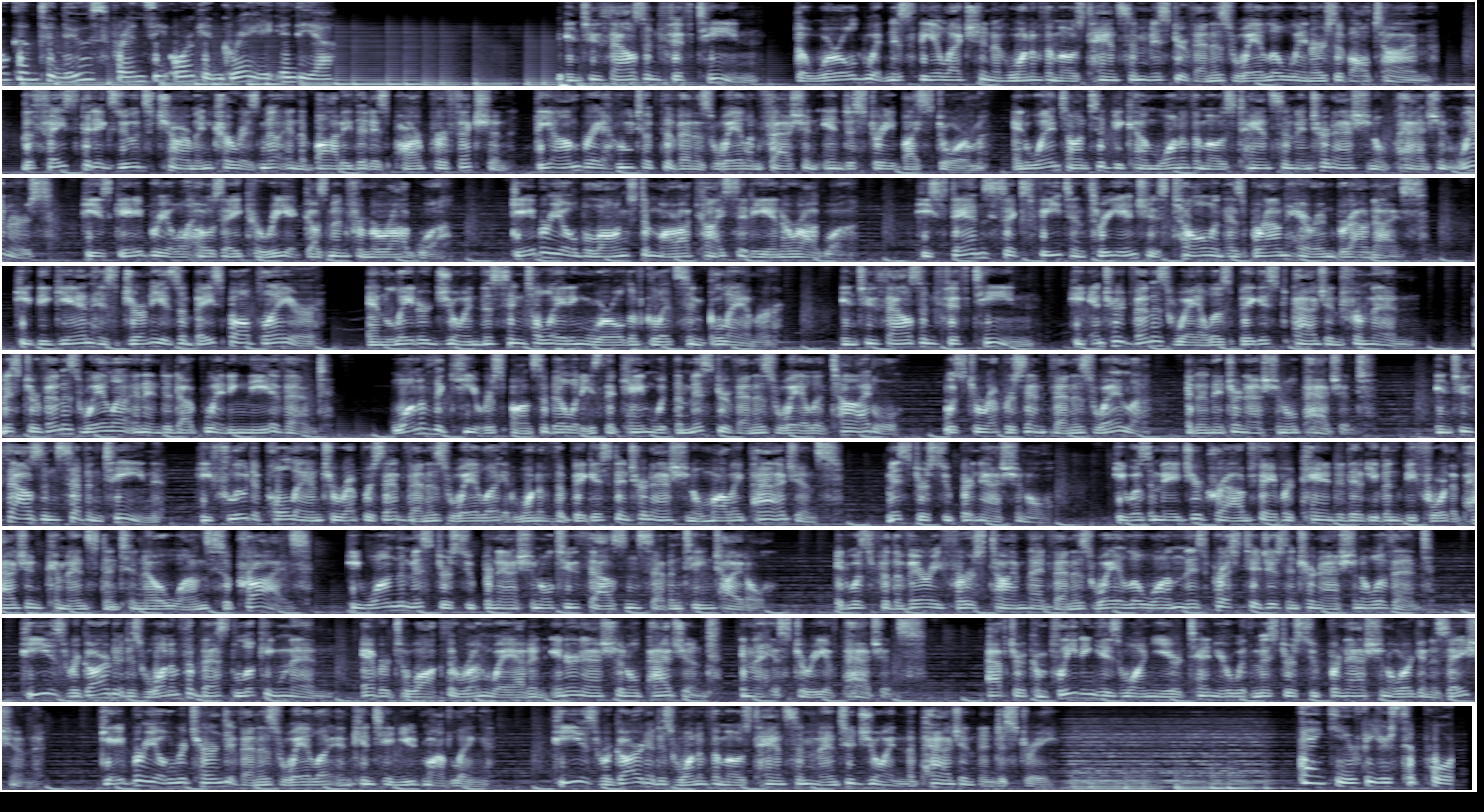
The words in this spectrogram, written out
Welcome to News Frenzy Organ Grey, India. In 2015, the world witnessed the election of one of the most handsome Mr. Venezuela winners of all time. The face that exudes charm and charisma and the body that is par perfection. The hombre who took the Venezuelan fashion industry by storm and went on to become one of the most handsome international pageant winners. He is Gabriel Jose Correa Guzman from Aragua. Gabriel belongs to Maracay City in Aragua. He stands 6 feet and 3 inches tall and has brown hair and brown eyes. He began his journey as a baseball player and later joined the scintillating world of glitz and glamour. In 2015, he entered Venezuela's biggest pageant for men, Mr. Venezuela, and ended up winning the event. One of the key responsibilities that came with the Mr. Venezuela title was to represent Venezuela at an international pageant. In 2017, he flew to Poland to represent Venezuela at one of the biggest international Molly pageants, Mr. Supranational. He was a major crowd favorite candidate even before the pageant commenced and to no one's surprise, he won the Mr. Supranational 2017 title. It was for the very first time that Venezuela won this prestigious international event. He is regarded as one of the best looking men ever to walk the runway at an international pageant in the history of pageants. After completing his one year tenure with Mr. Supranational organization, Gabriel returned to Venezuela and continued modeling. He is regarded as one of the most handsome men to join the pageant industry. Thank you for your support.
